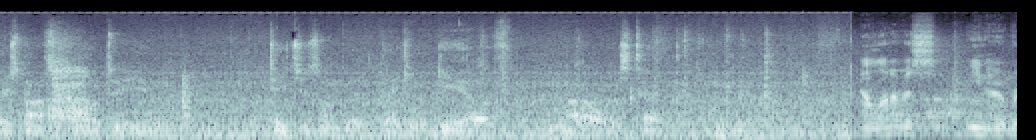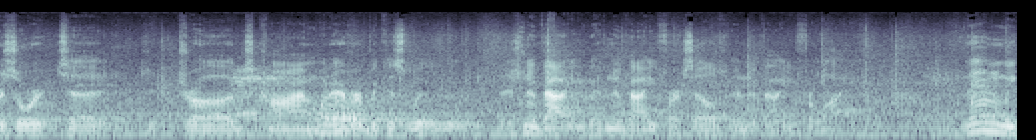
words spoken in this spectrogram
responsibility and teaches them that they can give, not always take. A lot of us, you know, resort to drugs, crime, whatever, because we, there's no value. We have no value for ourselves. We have no value for life. Then we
